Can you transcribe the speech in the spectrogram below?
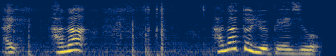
はい。花。花というページを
